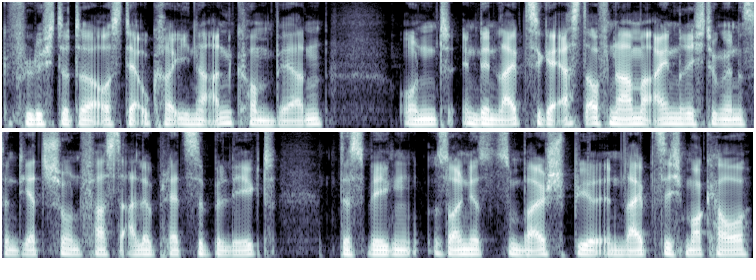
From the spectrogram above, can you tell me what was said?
Geflüchtete aus der Ukraine ankommen werden. Und in den Leipziger Erstaufnahmeeinrichtungen sind jetzt schon fast alle Plätze belegt. Deswegen sollen jetzt zum Beispiel in Leipzig-Mockau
